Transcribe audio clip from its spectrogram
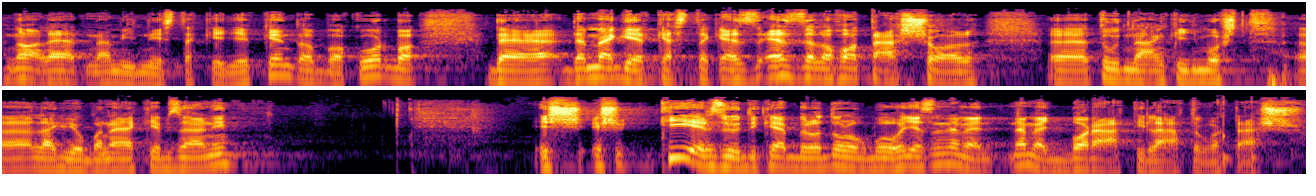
na lehet nem így néztek ki egyébként abba a korba, de, de megérkeztek, ez, ezzel a hatással e, tudnánk így most e, legjobban elképzelni. És, és kiérződik ebből a dologból, hogy ez nem egy, nem egy baráti látogatás.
